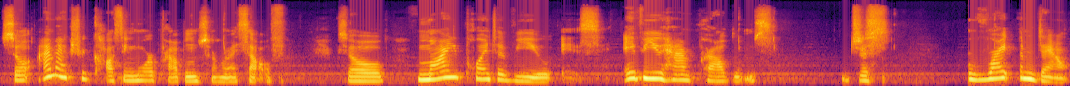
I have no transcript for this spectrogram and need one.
So I'm actually causing more problems for myself. So my point of view is if you have problems, just write them down.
